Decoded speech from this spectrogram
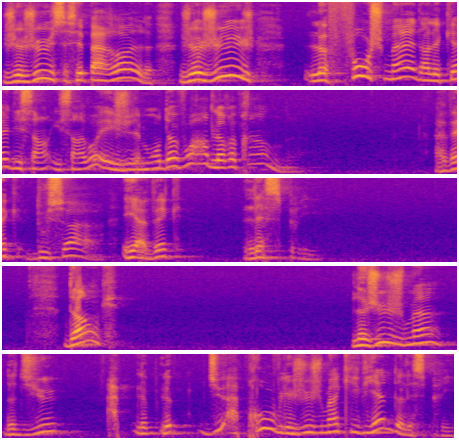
Je juge ses paroles. Je juge le faux chemin dans lequel il s'en va et j'ai mon devoir de le reprendre. avec douceur et avec l'esprit. Donc, le jugement de Dieu, Dieu approuve les jugements qui viennent de l'esprit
